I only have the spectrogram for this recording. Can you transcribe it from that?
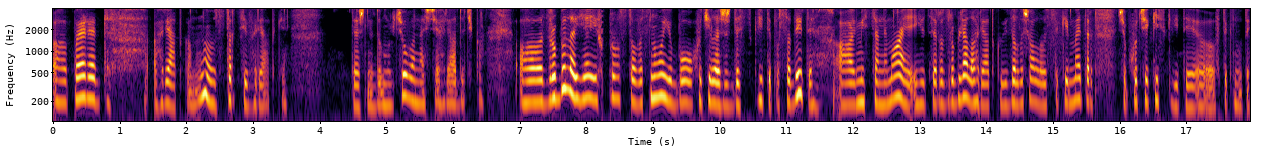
е, перед грядками, ну, з торців грядки. Теж недомульчована ще грядочка. Зробила я їх просто весною, бо хотіла ж десь квіти посадити, а місця немає. І це розробляла грядку і залишала ось такий метр, щоб хоч якісь квіти е, втикнути.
